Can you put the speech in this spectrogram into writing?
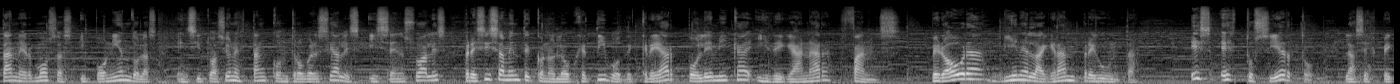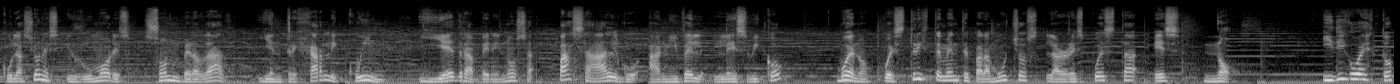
tan hermosas y poniéndolas en situaciones tan controversiales y sensuales precisamente con el objetivo de crear polémica y de ganar fans. Pero ahora viene la gran pregunta. ¿Es esto cierto? ¿Las especulaciones y rumores son verdad? ¿Y entre Harley Quinn y Hiedra Venenosa pasa algo a nivel lésbico? Bueno, pues tristemente para muchos la respuesta es no. Y digo esto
